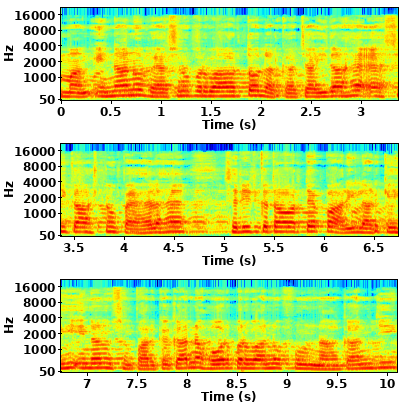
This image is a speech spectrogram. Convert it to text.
ਮੰਗ ਇਹਨਾਂ ਨੂੰ ਵੈਸ਼ਨੂ ਪਰਿਵਾਰ ਤੋਂ ਲੜਕਾ ਚਾਹੀਦਾ ਹੈ। ਐਸੀ ਕਾਸਟ ਨੂੰ ਪਹਿਲ ਹੈ। ਸਰੀਰਕ ਤੌਰ ਤੇ ਭਾਰੀ ਲੜਕੇ ਹੀ ਇਹਨਾਂ ਨੂੰ ਸੰਪਰਕ ਕਰਨ। ਹੋਰ ਪਰਿਵਾਰ ਨੂੰ ਫੋਨ ਨਾ ਕਰਨ ਜੀ।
